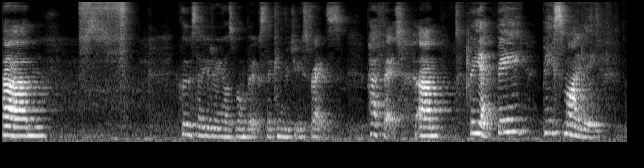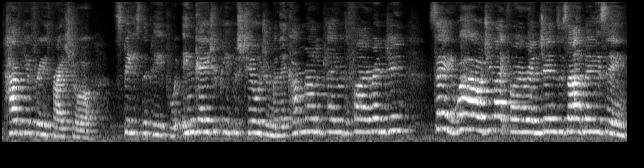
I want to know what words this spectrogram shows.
Um, couldn't say you're doing Usborne books, they can reduce rates. Perfect. Um, but yeah, be, be smiley. Have your freeze price drawer. Speak to the people. Engage with people's children when they come around and play with the fire engine. Say, wow, do you like fire engines? Is that amazing?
